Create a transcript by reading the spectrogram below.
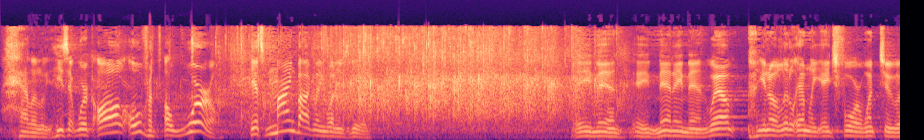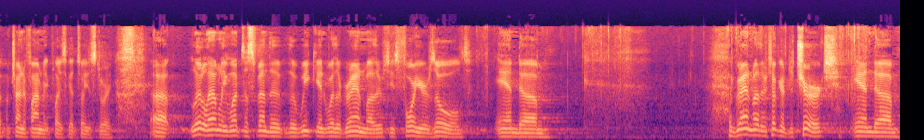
Hallelujah. He's at work all over the world. It's mind boggling what He's doing. Amen. Amen. Amen. Well, you know, little Emily, age four, went to, I'm trying to find my place, i got to tell you a story. Uh, little Emily went to spend the, the weekend with her grandmother. She's four years old. And um, her grandmother took her to church. And um,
